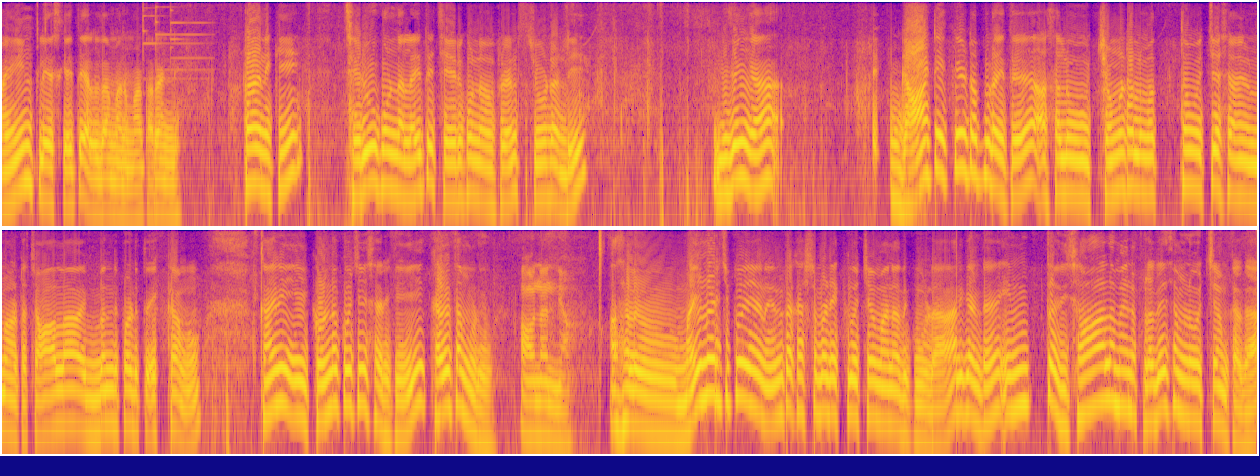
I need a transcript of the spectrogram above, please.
మెయిన్ ప్లేస్కి అయితే వెళ్దాం అనమాట రండి. దానికి చెరువు కొండలు అయితే చేరుకున్నాం ఫ్రెండ్స్ చూడండి. నిజంగా ఘాట్ ఎక్కేటప్పుడు అయితే అసలు చెమటలు మొత్తం వచ్చేసాయన్నమాట. చాలా ఇబ్బంది పడుతూ ఎక్కాము. కానీ ఈ కొండకు వచ్చేసరికి కదా తమ్ముడు అసలు మై మర్చిపోయాను ఎంత కష్టపడి ఎక్కి వచ్చామన్నది కూడా. ఎందుకంటే ఇంత విశాలమైన ప్రదేశంలో వచ్చాం కదా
